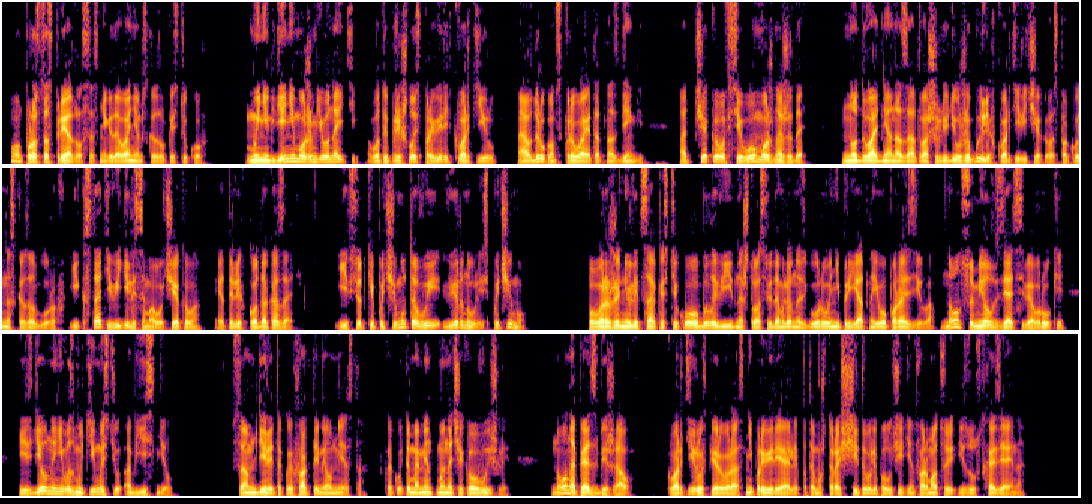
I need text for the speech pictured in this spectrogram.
«Он просто спрятался», — с негодованием сказал Костюков. «Мы нигде не можем его найти. Вот и пришлось проверить квартиру. А вдруг он скрывает от нас деньги? От Чекова всего можно ожидать». «Но два дня назад ваши люди уже были в квартире Чекова», — спокойно сказал Гуров. «И, кстати, видели самого Чекова. Это легко доказать. И все-таки почему-то вы вернулись. Почему?» По выражению лица Костюкова было видно, что осведомленность Гурова неприятно его поразила, но он сумел взять себя в руки и, сделанной невозмутимостью, объяснил. В самом деле такой факт имел место. В какой-то момент мы на Чекова вышли, но он опять сбежал. Квартиру в первый раз не проверяли, потому что рассчитывали получить информацию из уст хозяина.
